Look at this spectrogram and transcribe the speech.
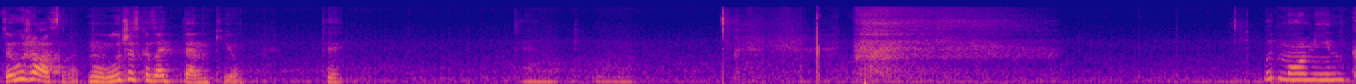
Це ужасно. Ну, лучше сказати thank you. Ти. Good morning.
